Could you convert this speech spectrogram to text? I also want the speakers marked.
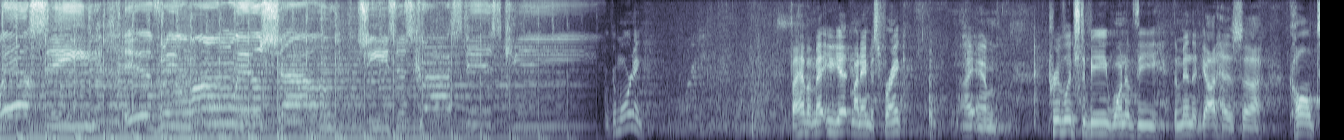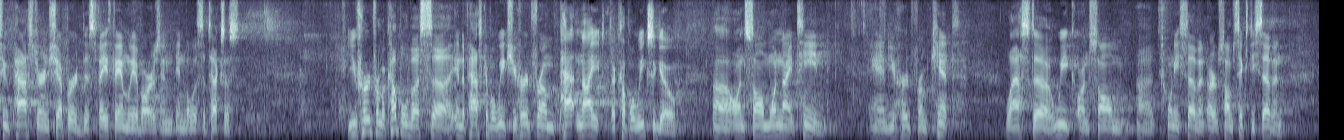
Speaker 1: Will see, everyone will shout, Jesus Christ is.
Speaker 2: Good morning. If I haven't met you yet, my name is Frank. I am privileged to be one of the, the men that God has uh, called to pastor and shepherd this faith family of ours in, in Melissa, Texas. You've heard from a couple of us uh, in the past couple of weeks. You heard from Pat Knight a couple of weeks ago uh, on Psalm 119, and you heard from Kent last uh, week on Psalm uh, 27 or Psalm 67.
